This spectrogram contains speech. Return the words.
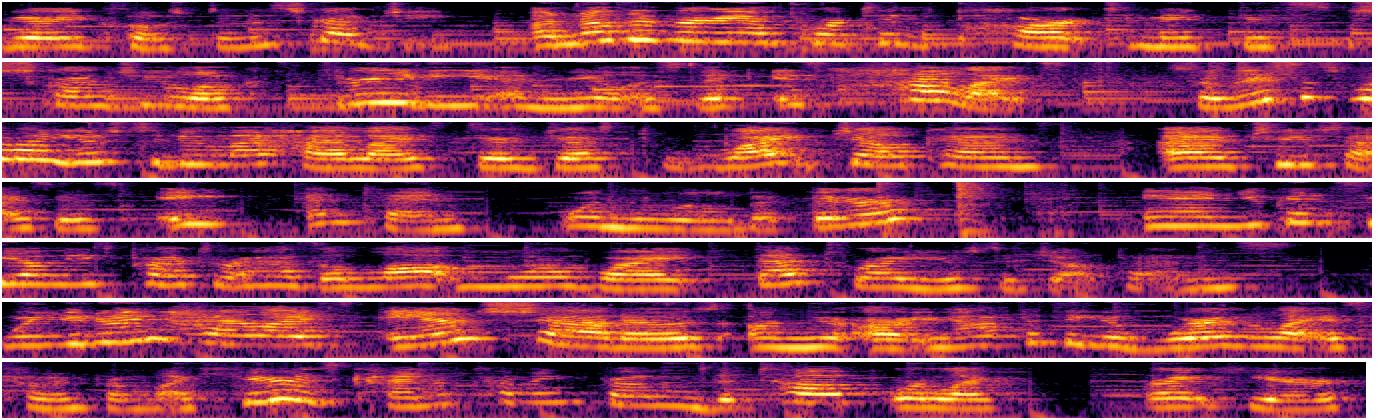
very close to the scrunchie. Another very important part to make this scrunchie look 3D and realistic is highlights. So this is what I use to do my highlights. They're just white gel pens. I have two sizes, 8 and 10. One's a little bit bigger. And you can see on these parts where it has a lot more white, that's where I use the gel pens. When you're doing highlights and shadows on your art, you have to think of where the light is coming from. Like here is kind of coming from the top or like right here.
